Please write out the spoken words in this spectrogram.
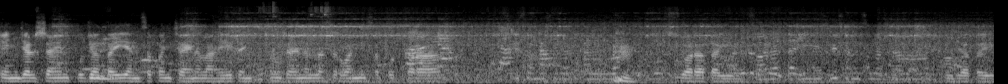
एंजल शाईन पूजाताई यांचं पण चॅनल आहे. त्यांच्या पण चॅनलला सर्वांनी सपोर्ट करा. स्वराताई. पूजाताई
